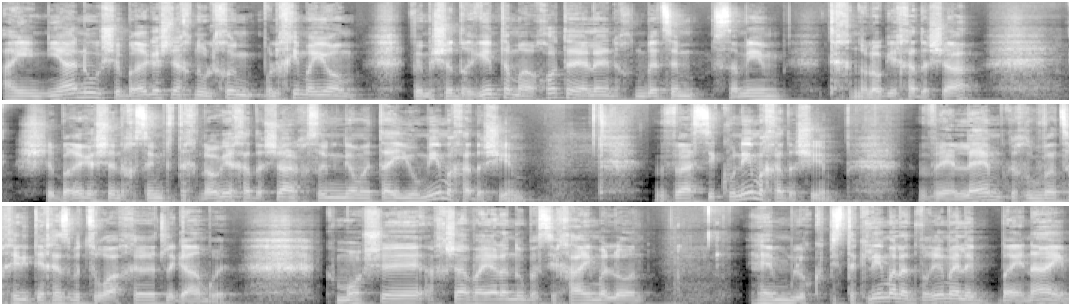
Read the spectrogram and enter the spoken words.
העניין הוא שברגע שאנחנו הולכים, הולכים היום ומשדרגים את המערכות האלה, אנחנו בעצם שמים טכנולוגיה חדשה, שברגע שאנחנו שמים את הטכנולוגיה החדשה, אנחנו שמים גם את האיומים החדשים. והסיכונים החדשים, ואליהם אנחנו כבר צריכים להתייחס בצורה אחרת לגמרי. כמו שעכשיו היה לנו בשיחה עם אלון, הם מסתכלים על הדברים האלה בעיניים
